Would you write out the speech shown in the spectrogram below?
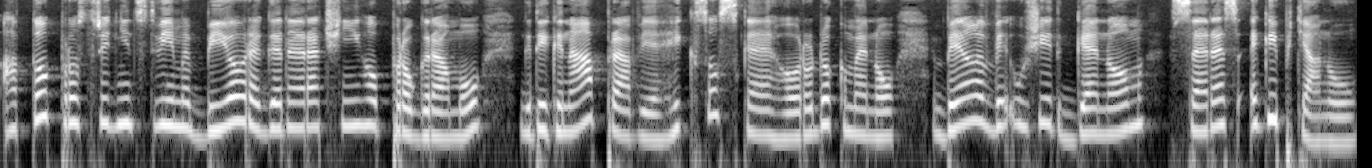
a to prostřednictvím bioregeneračního programu, kdy k nápravě hyksovského rodokmenu byl využit genom Seres egyptianů.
